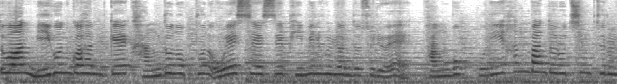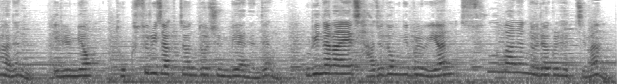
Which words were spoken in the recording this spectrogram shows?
또한 미군과 함께 강도 높은 OSS 비밀 훈련도 수료해 광복군이 한반도로 침투를 하는 일명 독수리 작전도 준비하는 등 우리나라의 자주 독립을 위한 수많은 노력을 했지만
